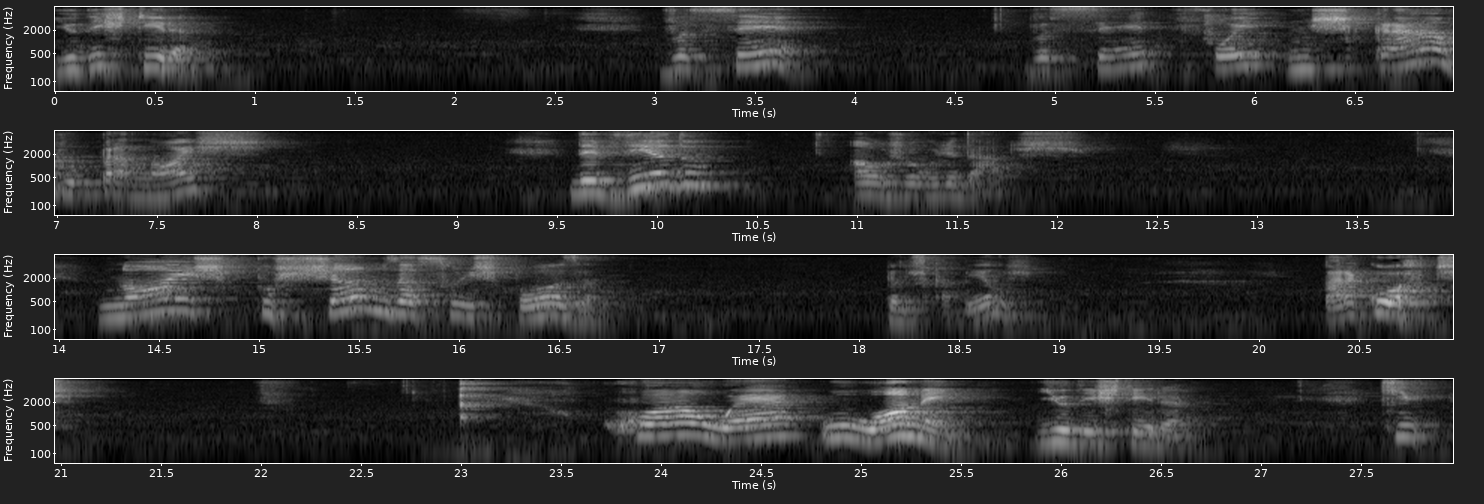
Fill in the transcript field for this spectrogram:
Yudhishthira. Você você foi um escravo para nós devido ao jogo de dados. Nós puxamos a sua esposa pelos cabelos para a corte. Qual é o homem, Yudhishthira, que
